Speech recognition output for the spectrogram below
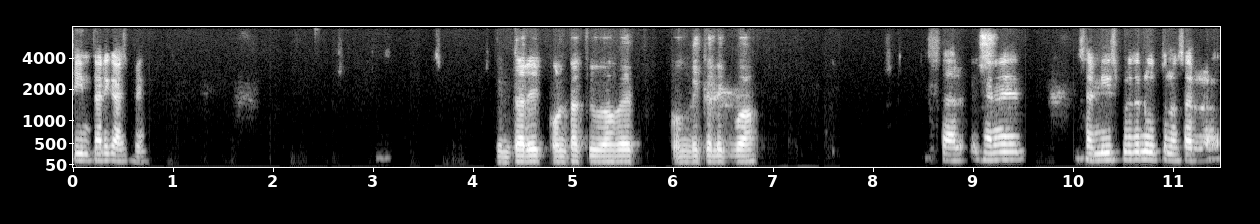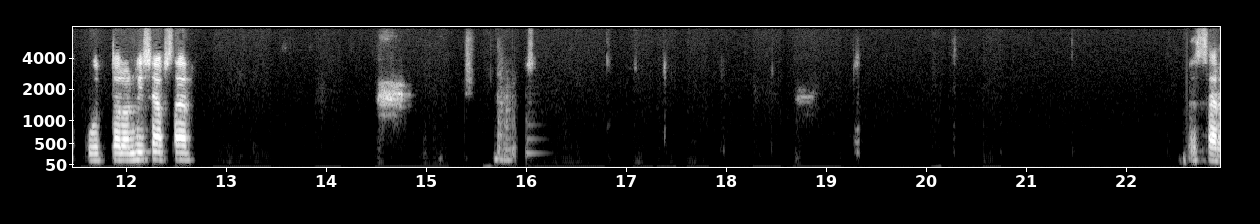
তিন তারিখ আসবে। তিন তারিখ কোনটা কীভাবে কোন দিকে লিখবা? স্যার এখানে স্যার নিজ প্রয়োজনীয় উত্তোলন স্যার উত্তোলন হিসাব স্যার। স্যার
